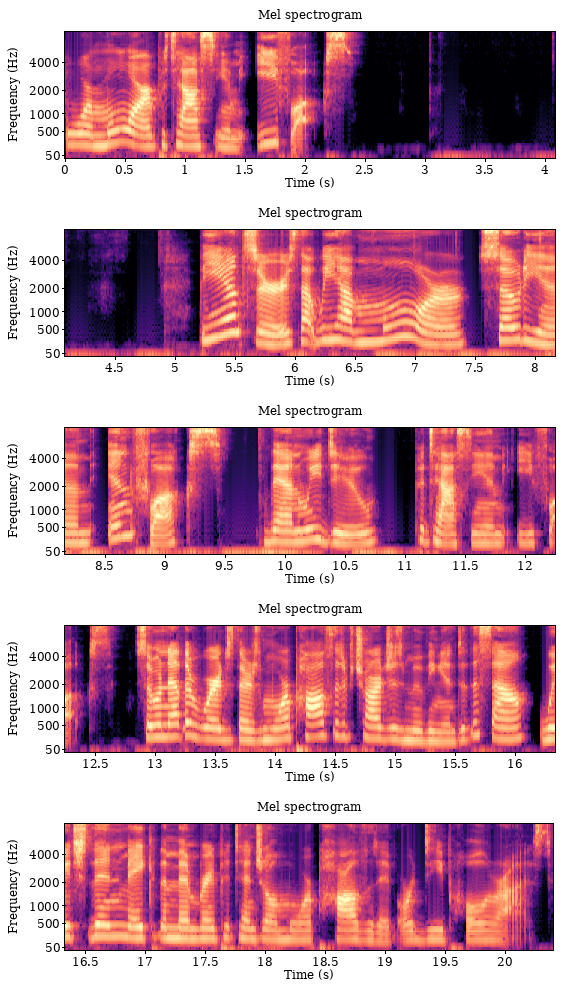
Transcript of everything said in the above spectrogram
or more potassium efflux? The answer is that we have more sodium influx than we do potassium efflux. So, in other words, there's more positive charges moving into the cell, which then make the membrane potential more positive or depolarized.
